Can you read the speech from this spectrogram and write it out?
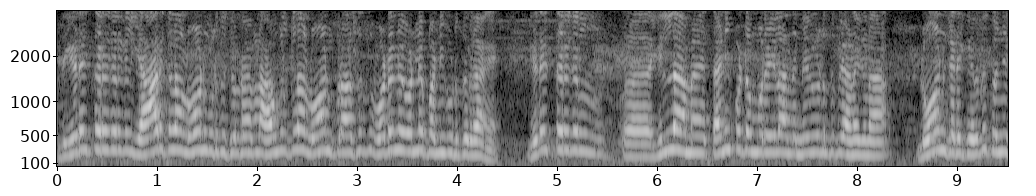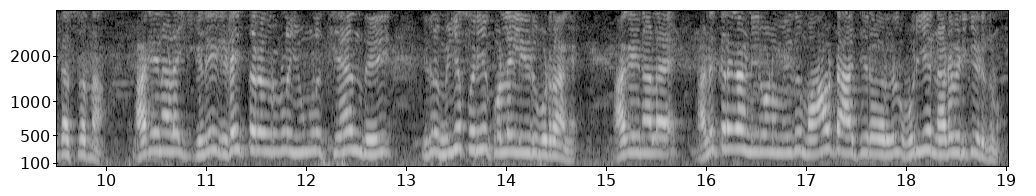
இந்த இடைத்தரகர்கள் யாருக்கெல்லாம் லோன் கொடுக்க சொல்கிறாங்களோ அவங்களுக்கெல்லாம் லோன் ப்ராசஸ் உடனே உடனே பண்ணி கொடுத்துட்றாங்க. இடைத்தரகர்கள் இல்லாமல் தனிப்பட்ட முறையில் அந்த நிறுவனத்துக்கு போய் அணுகுனா லோன் கிடைக்கிறது கொஞ்சம் கஷ்டம் தான் ஆகையினால இடை இடைத்தரகர்களும் இவங்களும் சேர்ந்து இதில் மிகப்பெரிய கொள்ளையில் ஈடுபடுறாங்க. ஆகையினால அனுக்கிரகா நிறுவனம் மீது மாவட்ட ஆட்சியர் அவர்கள் உரிய நடவடிக்கை எடுக்கணும்.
